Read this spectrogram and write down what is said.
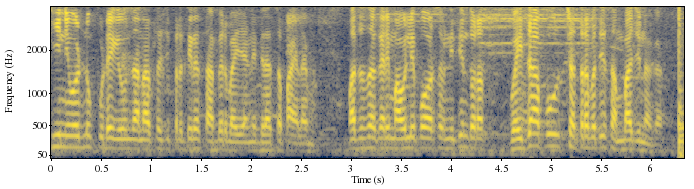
ही निवडणूक पुढे घेऊन जाणार असल्याची प्रतिक्रिया साबीर भाई यांनी दिल्याचं पाहायला मिळतं. माझं सहकारी माऊली पवार नितीन थोरात वैजापूर छत्रपती संभाजीनगर.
